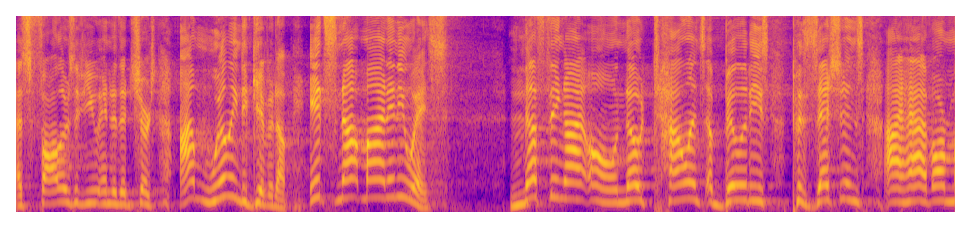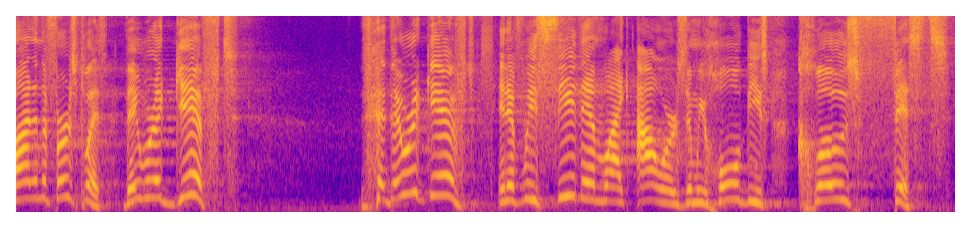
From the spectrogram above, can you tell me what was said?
as followers of you into the church, I'm willing to give it up. It's not mine, anyways. Nothing I own, no talents, abilities, possessions I have are mine in the first place. They were a gift. they were a gift. And if we see them like ours, then we hold these closed fists.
